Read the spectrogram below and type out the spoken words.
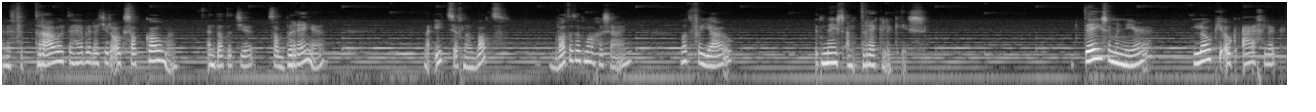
en het vertrouwen te hebben dat je er ook zal komen. En dat het je zal brengen naar iets of naar wat, wat het ook mogen zijn, wat voor jou het meest aantrekkelijk is. Op deze manier loop je ook eigenlijk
